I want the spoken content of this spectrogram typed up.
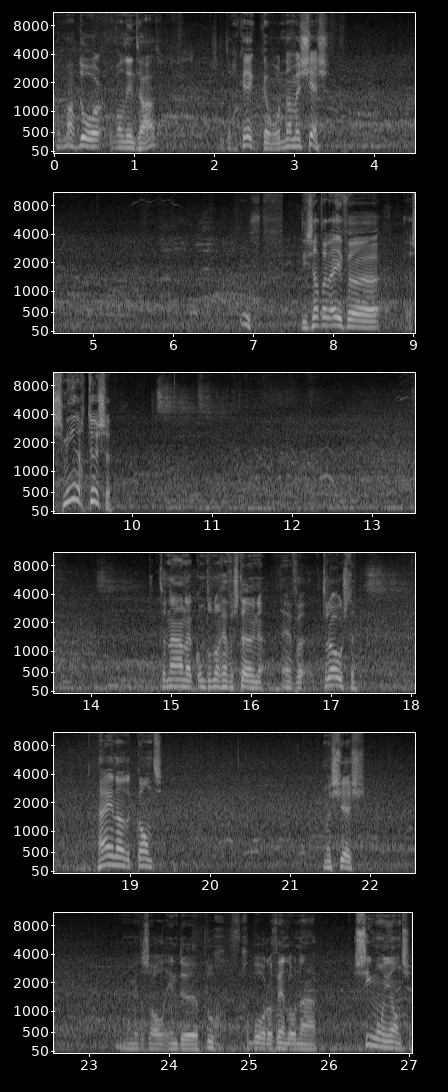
Het mag door van Lindhout. Zodat er gekeken kan worden naar Mesjes. Oef. Die zat er even smerig tussen. Tanane komt er nog even steunen. Even troosten. Hij naar de kant. Mesjes. Inmiddels al in de ploeg geboren Venlo naar Simon Jansen.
